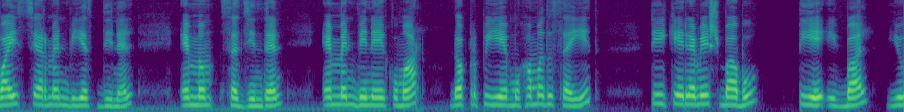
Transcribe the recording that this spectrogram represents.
vice chairman V S Dinal M M Sajeendran M N Vinayakumar doctor P A Muhammad Sayyid T K Ramesh Babu T A Iqbal U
